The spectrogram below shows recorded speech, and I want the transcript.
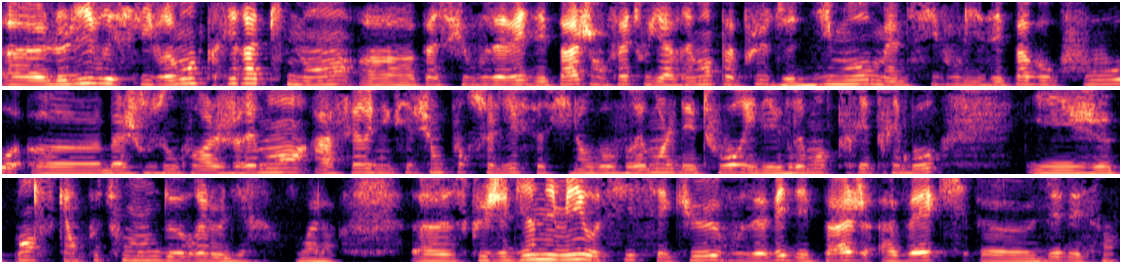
Euh, le livre il se lit vraiment très rapidement euh, parce que vous avez des pages en fait où il y a vraiment pas plus de 10 mots même si vous lisez pas beaucoup euh, bah, je vous encourage vraiment à faire une exception pour ce livre parce qu'il en vaut vraiment le détour il est vraiment très très beau et je pense qu'un peu tout le monde devrait le lire voilà ce que j'ai bien aimé aussi c'est que vous avez des pages avec des dessins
